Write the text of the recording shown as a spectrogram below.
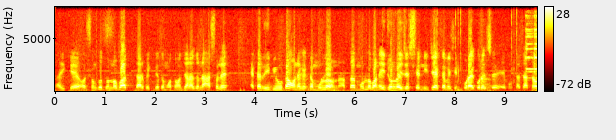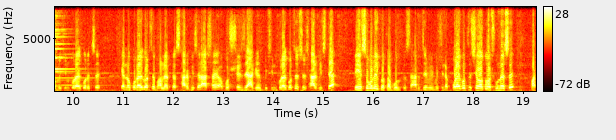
ভাইকে অসংখ্য ধন্যবাদ, তার ব্যক্তিগত মতামত জানার জন্য। আসলে একটা রিভিউটা অনেক একটা মূল্যবান, অর্থাৎ মূল্যবান এই জন্যই যে সে নিজে একটা মেশিন ক্রয় করেছে এবং তার চাচাও মেশিন ক্রয় করেছে। কেন ক্রয় করছে? ভালো একটা সার্ভিসের আশায় অবশ্যই যে আগে মেশিন ক্রয় করছে, সে সার্ভিসটা পেয়েছে বলে এই কথা বলতেছে। আর যে মেশিনটা ক্রয় করছে সে অথবা শুনেছে, বাট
